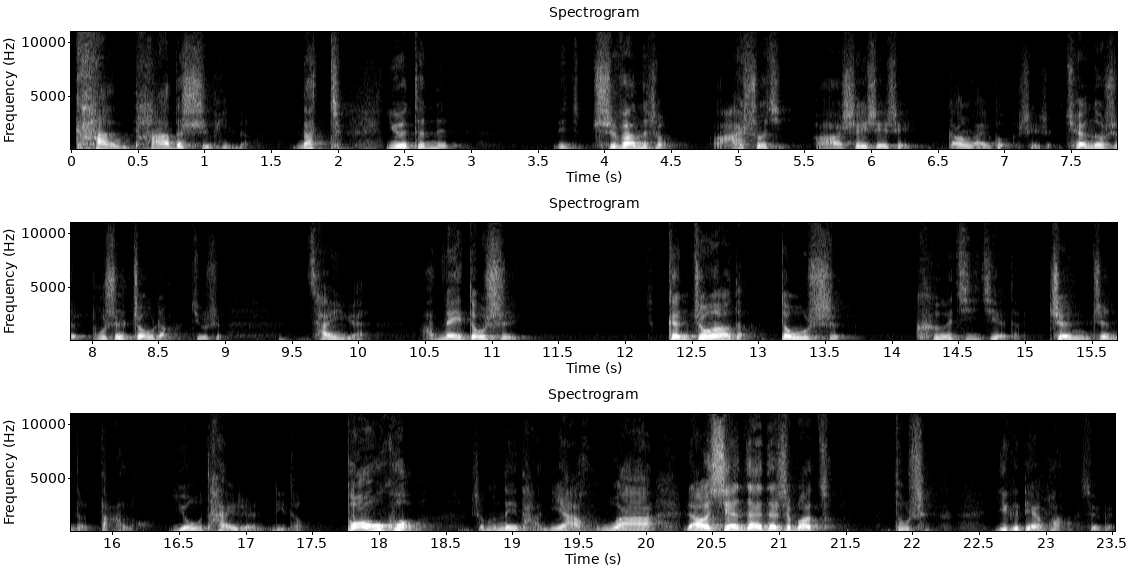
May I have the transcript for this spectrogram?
看他的视频的那，因为他那那吃饭的时候啊说起啊谁谁谁刚来过，谁谁全都是不是州长就是参议员啊，那都是更重要的，都是科技界的真正的大佬，犹太人里头，包括什么内塔尼亚胡啊，然后现在的什么都是一个电话随便，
